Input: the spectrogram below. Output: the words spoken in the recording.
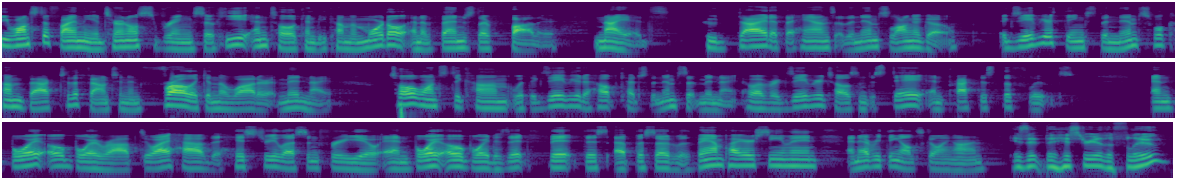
He wants to find the eternal spring so he and Tull can become immortal and avenge their father, Naiads, who died at the hands of the nymphs long ago. Xavier thinks the nymphs will come back to the fountain and frolic in the water at midnight. Tull wants to come with Xavier to help catch the nymphs at midnight. However, Xavier tells him to stay and practice the flutes. And boy, oh boy, Rob, do I have the history lesson for you. And boy, oh boy, does it fit this episode with vampire semen and everything else going on. Is it the history of the flute?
